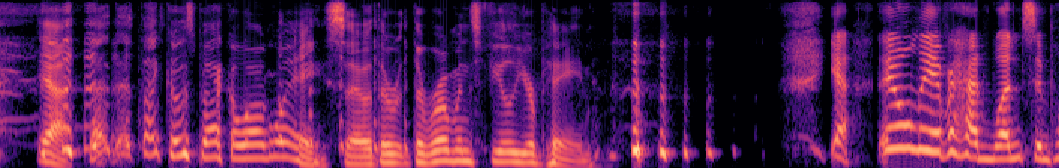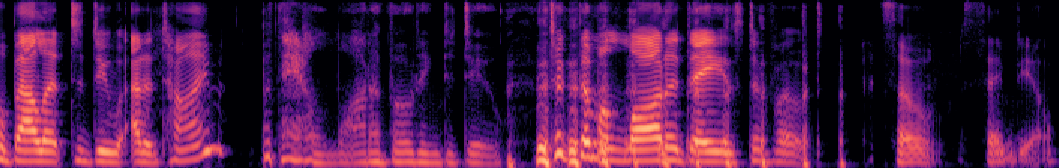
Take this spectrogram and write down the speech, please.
yeah, that, that, that goes back a long way. So the the Romans feel your pain. yeah, they only ever had one simple ballot to do at a time, but they had a lot of voting to do. It took them a lot of days to vote. So same deal.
